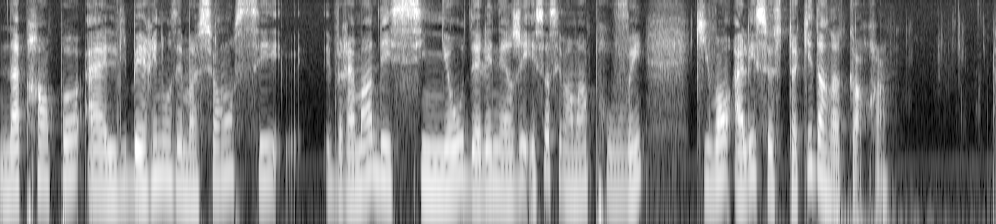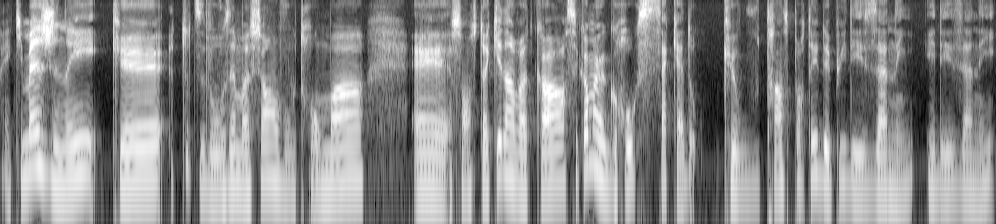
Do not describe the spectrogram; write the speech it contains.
n'apprend pas à libérer nos émotions, c'est vraiment des signaux de l'énergie, et ça c'est vraiment prouvé, qui vont aller se stocker dans notre corps. imaginez que toutes vos émotions, vos traumas euh, sont stockés dans votre corps. C'est comme un gros sac à dos que vous transportez depuis des années et des années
